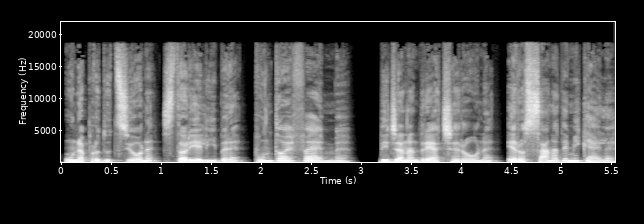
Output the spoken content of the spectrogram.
Una produzione storielibere.fm di Gianandrea Cerone e Rossana De Michele.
